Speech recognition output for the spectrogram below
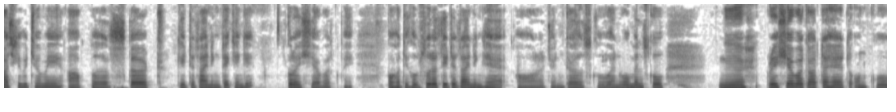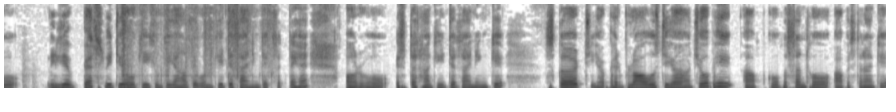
آج کی ویڈیو میں آپ اسکرٹ کی ڈیزائننگ دیکھیں گے کروشیا ورک میں۔ بہت ہی خوبصورت سی ڈیزائننگ ہے اور جن گرلس کو اینڈ وومنس کو کریشیا ورک آتا ہے تو ان کو یہ بیسٹ ویڈیو ہوگی کیونکہ یہاں سے وہ ان کی ڈیزائننگ دیکھ سکتے ہیں اور وہ اس طرح کی ڈیزائننگ کے اسکرٹ یا پھر بلاؤز یا جو بھی آپ کو پسند ہو، آپ اس طرح کے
